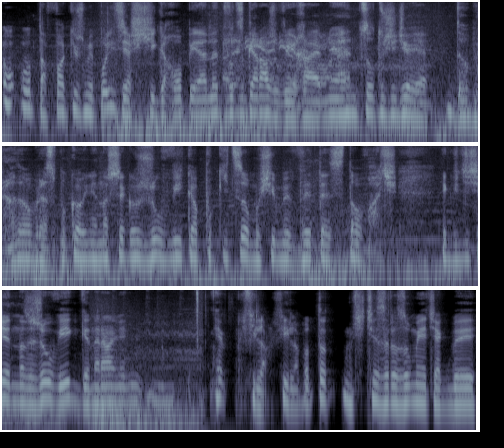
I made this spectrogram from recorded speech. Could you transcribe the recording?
o, what the fuck, już mnie policja ściga, chłopie, ja ledwo z garażu wyjechałem, nie co tu się dzieje. Dobra, dobra, spokojnie, naszego żółwika póki co musimy wytestować. Jak widzicie, nasz żółwik generalnie... Nie, chwila, chwila, bo to musicie zrozumieć jakby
